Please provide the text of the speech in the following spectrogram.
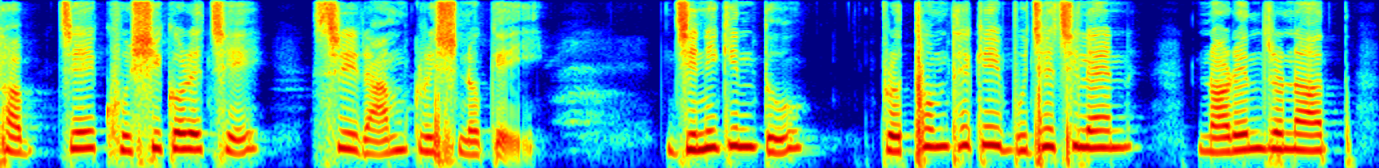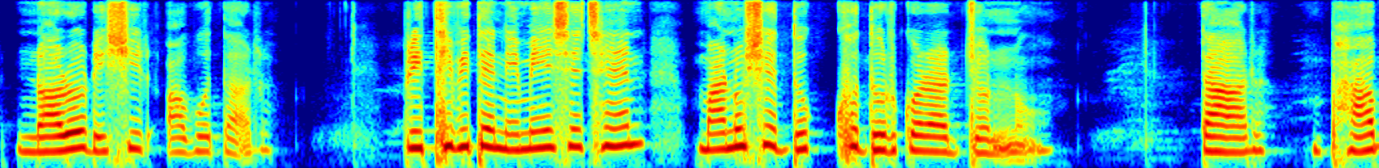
সবচেয়ে খুশি করেছে শ্রীরামকৃষ্ণকেই, যিনি কিন্তু প্রথম থেকেই বুঝেছিলেন নরেন্দ্রনাথ নর ঋষির অবতার। পৃথিবীতে নেমে এসেছেন মানুষের দুঃখ দূর করার জন্য। তার ভাব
